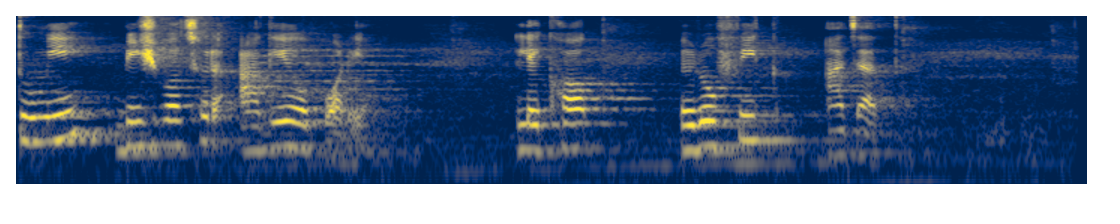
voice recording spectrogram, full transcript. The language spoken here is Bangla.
তুমি বিশ বছর আগে ও পরে লেখক রফিক আজাদ।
